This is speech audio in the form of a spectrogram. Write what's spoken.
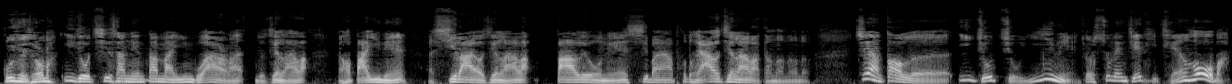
滚雪球嘛。一九七三年，丹麦、英国、爱尔兰就进来了，然后八一年，希腊又进来了，八六年，西班牙、葡萄牙又进来了，等等等等。这样到了一九九一年，就是苏联解体前后吧，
